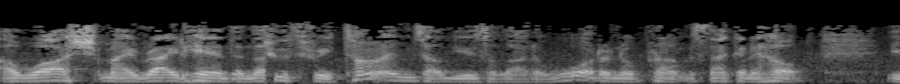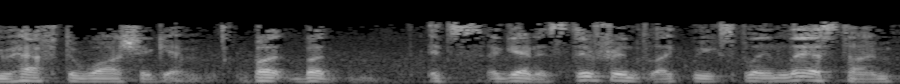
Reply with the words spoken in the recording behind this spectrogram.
I'll wash my right hand another two, three times, I'll use a lot of water, no problem. It's not going to help. You have to wash again. But, but it's again, it's different, like we explained last time,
